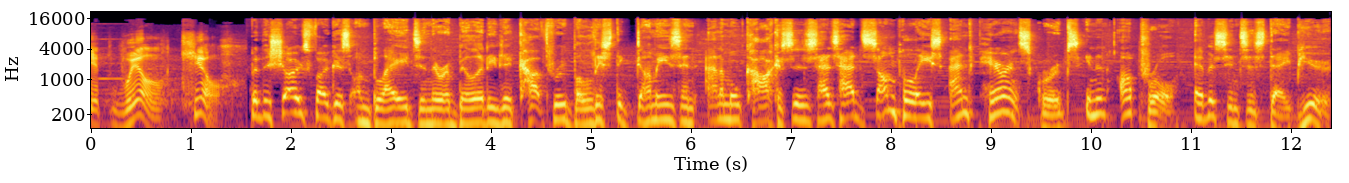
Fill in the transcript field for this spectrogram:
It will kill. But the show's focus on blades and their ability to cut through ballistic dummies and animal carcasses has had some police and parents groups in an uproar ever since its debut.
